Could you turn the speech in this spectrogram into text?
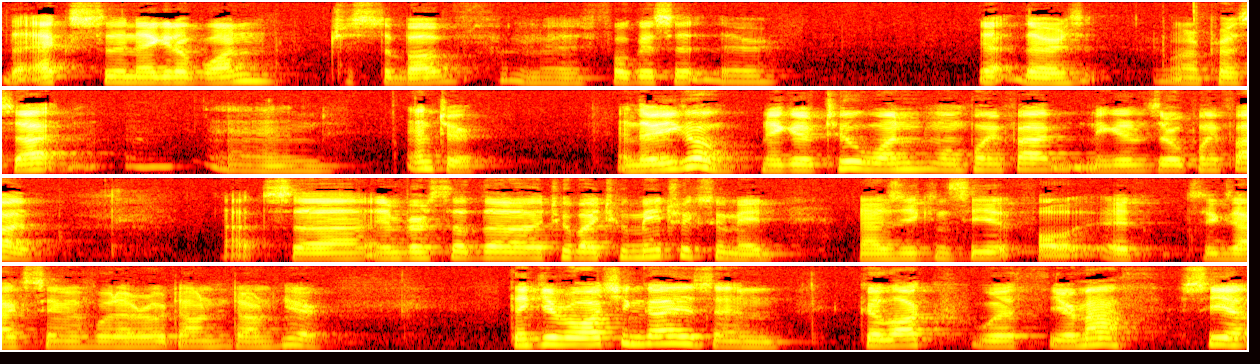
the x to the negative 1 just above. I'm going to focus it there. Yeah, there's, I want to press that and enter. And there you go, negative 2, 1, 1.5, negative 0.5. That's uh, inverse of the 2 by 2 matrix we made. Now as you can see, it follow, it's the exact same as what I wrote down down here. Thank you for watching guys and good luck with your math. See ya.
